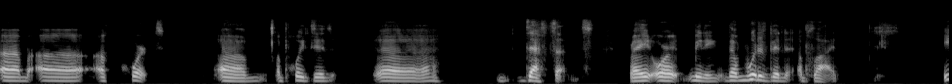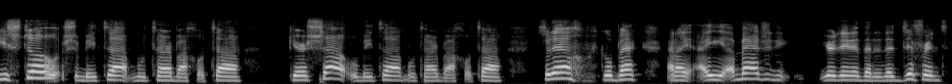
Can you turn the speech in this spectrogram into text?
um, a, a, court um, appointed uh, death sentence, right? Or meaning that would have been applied. Ishto shemeta mutar bachota. Gersha umeta mutar bachota. So now we go back, and I, I imagine Yardaena that in a different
